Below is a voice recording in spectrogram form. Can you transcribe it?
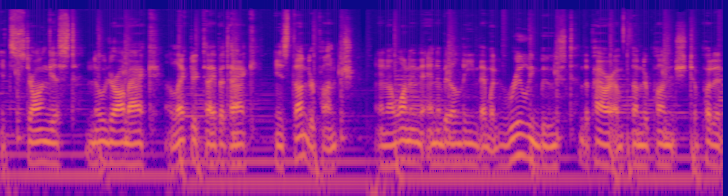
its strongest, no drawback, electric type attack is Thunder Punch and I wanted an ability that would really boost the power of Thunder Punch to put it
